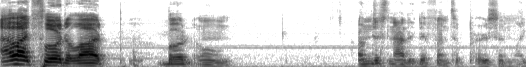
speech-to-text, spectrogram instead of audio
I like Floyd a lot, but um, I'm just not a defensive person like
